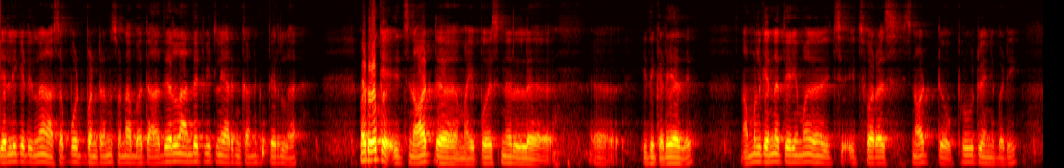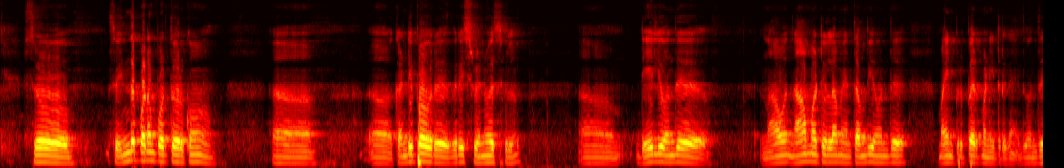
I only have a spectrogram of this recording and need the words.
ஜல்லிக்கட்டுலாம் நான் சப்போர்ட் பண்ணுறேன்னு சொன்னால் பட் அதெல்லாம் அந்த ட்வீட்லாம் யாருக்கும் கணக்கு தெரில but okay it's not my personal இது கிடையாது. நம்மளுக்கு என்ன தெரியுமோ it's it's far as it's not to prove to anybody so so இந்த படம் பொறுத்த வரைக்கும் கண்டிப்பாக ஒரு வெரி ஸ்ட்ரென்வஸ் ஃபிலிம் டெய்லி வந்து நான் நான் மட்டும் இல்லாமல் என் தம்பி வந்து மைண்ட் ப்ரிப்பேர் பண்ணிகிட்ருக்கேன் இது வந்து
